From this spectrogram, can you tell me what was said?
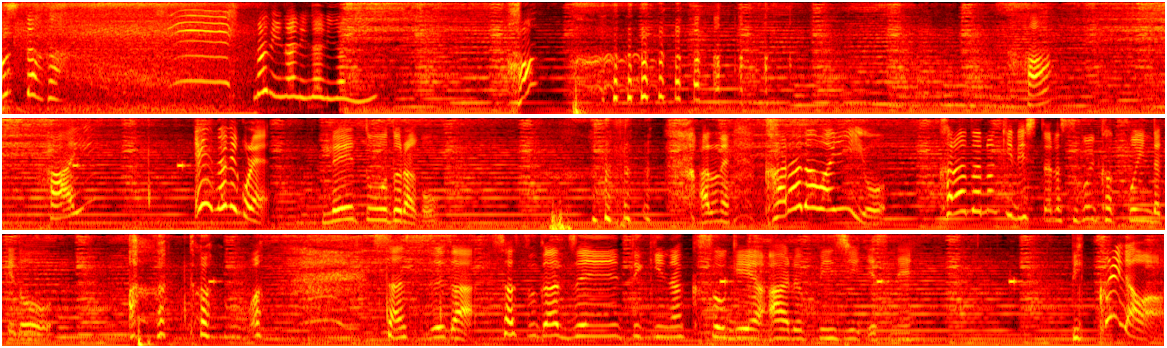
ンスターが。ひー！なになになになには？は？はい？えなにこれ？冷凍ドラゴン？あのね体はいいよ。体の切りしたらすごいかっこいいんだけど頭さすがさすが前衛的なクソゲー RPG ですね。びっくりだわ。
